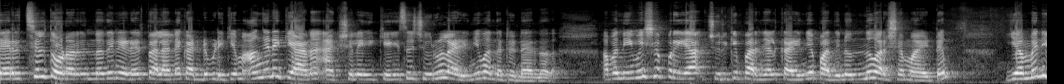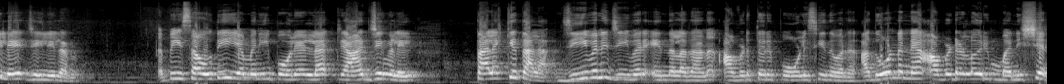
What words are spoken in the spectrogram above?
തെരച്ചിൽ തുടരുന്നതിനിടയിൽ തലാലിനെ കണ്ടുപിടിക്കും. അങ്ങനെയൊക്കെയാണ് ആക്ച്വലി ഈ കേസ് ചുരുളഴിഞ്ഞ് വന്നിട്ടുണ്ടായിരുന്നത്. അപ്പൊ നിമിഷപ്രിയ ചുരുക്കി പറഞ്ഞാൽ കഴിഞ്ഞ പതിനൊന്ന് വർഷമായിട്ട് യമനിലെ ജയിലിലാണ്. അപ്പൊ ഈ സൗദി യമനി പോലെയുള്ള രാജ്യങ്ങളിൽ തലയ്ക്ക് തല ജീവന് ജീവൻ എന്നുള്ളതാണ് അവിടുത്തെ ഒരു പോളിസി എന്ന് പറയുന്നത്. അതുകൊണ്ട് തന്നെ അവിടെയുള്ള ഒരു മനുഷ്യൻ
